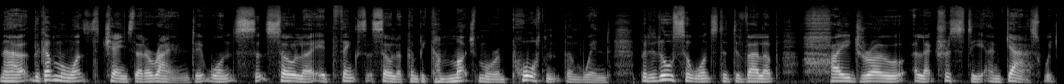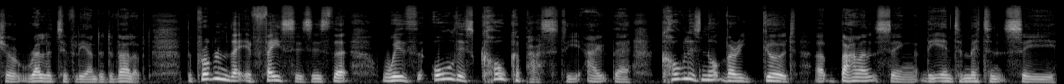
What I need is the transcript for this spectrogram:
Now, the government wants to change that around. It wants solar, it thinks that solar can become much more important than wind, but it also wants to develop hydroelectricity and gas, which are relatively underdeveloped. The problem that it faces is that with all this coal capacity out there, coal is not very good at balancing the intermittency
